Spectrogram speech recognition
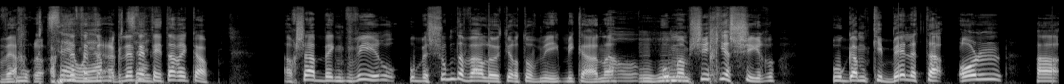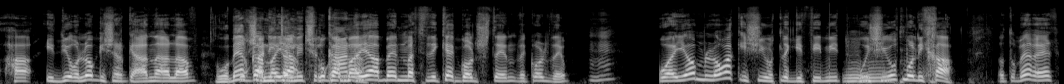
והכנסת. הייתה ריקה. עכשיו, בן גביר הוא בשום דבר לא יותר טוב מכהנא. הוא ממשיך ישיר, הוא גם קיבל את העול האידיאולוגי של כהנא עליו. הוא אומר הוא שאני היה- תלמיד של הוא גם כהנא. היה בין מצדיקי גולדשטיין וכל זה. הוא היום לא רק אישיות לגיטימית, הוא. אישיות מוליכה. זאת אומרת,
